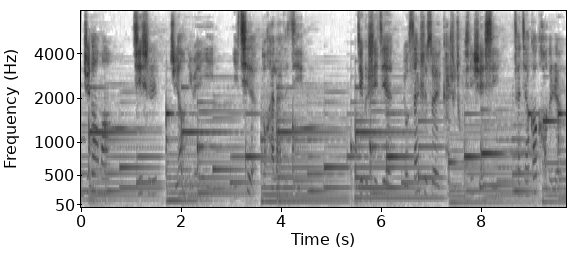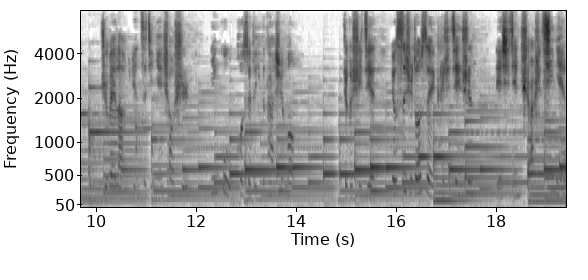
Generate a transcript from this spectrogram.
你知道吗？其实只要你愿意，一切都还来得及。这个世界有三十岁开始重新学习、参加高考的人，只为了圆自己年少时因故破碎的一个大学梦。这个世界有四十多岁开始健身，连续坚持二十七年，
